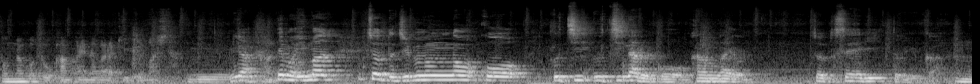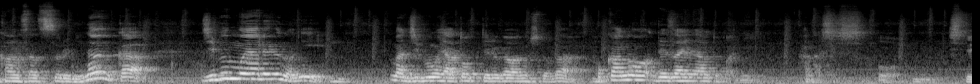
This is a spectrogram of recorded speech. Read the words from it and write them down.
そんなことを考えながら聞いてました。うん。いやでも今ちょっと自分のこう内内なるこう考えをちょっと整理というか、うん。観察するになんか自分もやれるのに、うん。まあ、自分を雇ってる側の人が他のデザイナーとかに話をして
